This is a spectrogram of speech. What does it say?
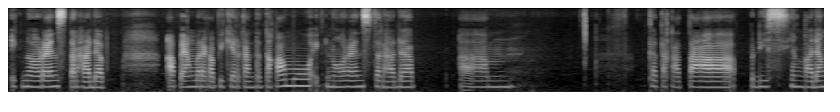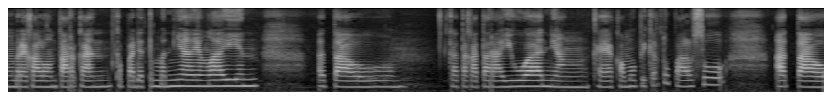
ignorance terhadap apa yang mereka pikirkan tentang kamu, ignorance terhadap um, kata-kata pedis yang kadang mereka lontarkan kepada temennya yang lain atau kata-kata rayuan yang kayak kamu pikir tuh palsu atau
